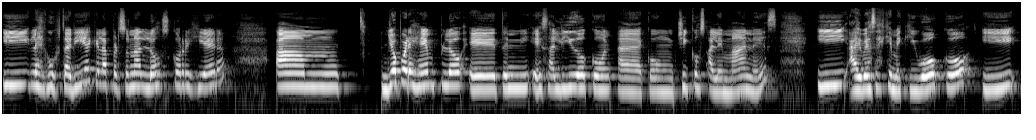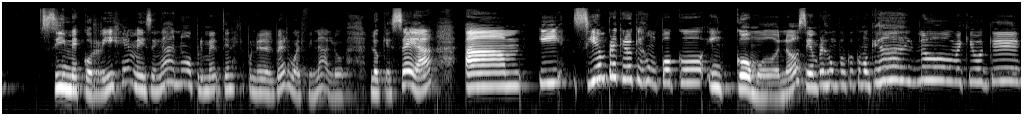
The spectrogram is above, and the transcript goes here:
y les gustaría que la persona los corrigiera. yo, por ejemplo, he, salido con, eh, con chicos alemanes y hay veces que me equivoco y si me corrigen, me dicen, ah, no, primero tienes que poner el verbo al final o lo que sea. y siempre creo que es un poco incómodo, ¿no? Siempre es un poco como que, ay, no, me equivoqué.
